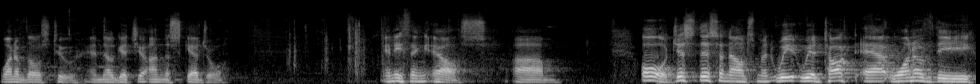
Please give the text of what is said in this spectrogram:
one of those two, and they'll get you on the schedule. Anything else? Um, oh, just this announcement. We, we had talked at one of the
